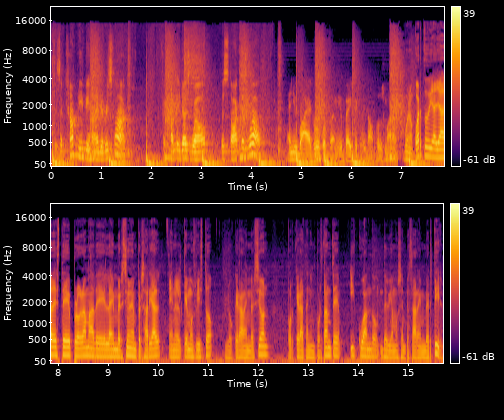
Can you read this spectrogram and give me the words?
There's a company behind every stock. If a company does well, the stock does well. Bueno, cuarto día ya de este programa de la inversión empresarial en el que hemos visto lo que era la inversión, por qué era tan importante y cuándo debíamos empezar a invertir.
